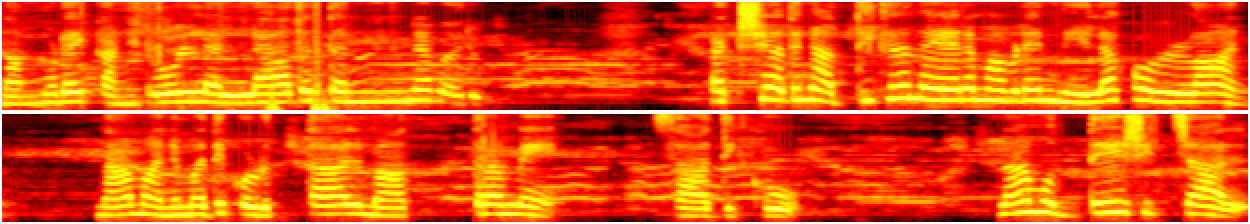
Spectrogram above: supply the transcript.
നമ്മുടെ കൺട്രോളിലല്ലാതെ തന്നെ വരും. പക്ഷെ അതിനധിക നേരം അവിടെ നിലകൊള്ളാൻ നാം അനുമതി കൊടുത്താൽ മാത്രമേ സാധിക്കൂ. നാം ഉദ്ദേശിച്ചാൽ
